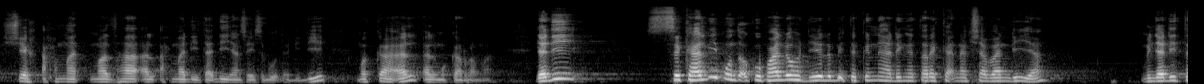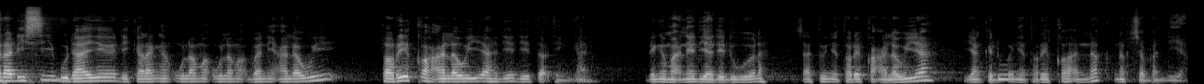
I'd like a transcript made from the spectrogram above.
Syekh Ahmad Mazhar Al-Ahmadi tadi yang saya sebut tadi di Mekah Al-Mukarramah. Jadi sekalipun Tok Kupaluh dia lebih terkenal dengan tarekat Naqsyabandiyah menjadi tradisi budaya di kalangan ulama-ulama Bani Alawi, tariqah Alawiyah dia dia tak tinggal. Dengan makna dia ada dua lah. Satunya tariqah Alawiyah, yang keduanya tariqah an-naq naqsyabandiyah.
